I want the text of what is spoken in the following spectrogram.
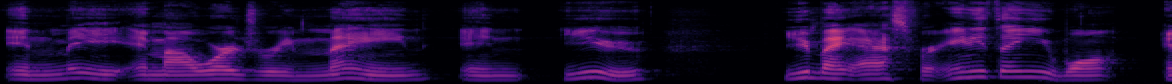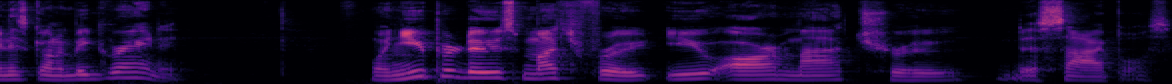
in me and my words remain in you, You may ask for anything you want, and it's going to be granted. When you produce much fruit, you are my true disciples.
